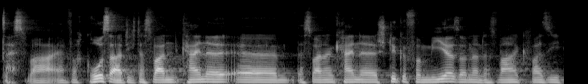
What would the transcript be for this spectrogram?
das war einfach großartig. Das waren keine, äh, das waren dann keine Stücke von mir, sondern das war quasi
